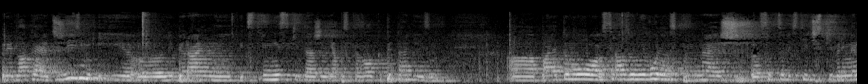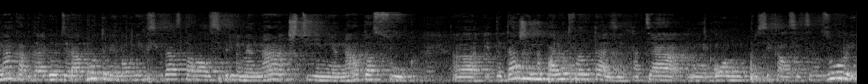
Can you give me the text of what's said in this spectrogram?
предлагает жизнь и либеральный, экстремистский даже, я бы сказал, капитализм. Поэтому сразу невольно вспоминаешь социалистические времена, когда люди работали, но у них всегда оставалось время на чтение, на досуг, это даже на полет фантазии, хотя он пресекался цензурой,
